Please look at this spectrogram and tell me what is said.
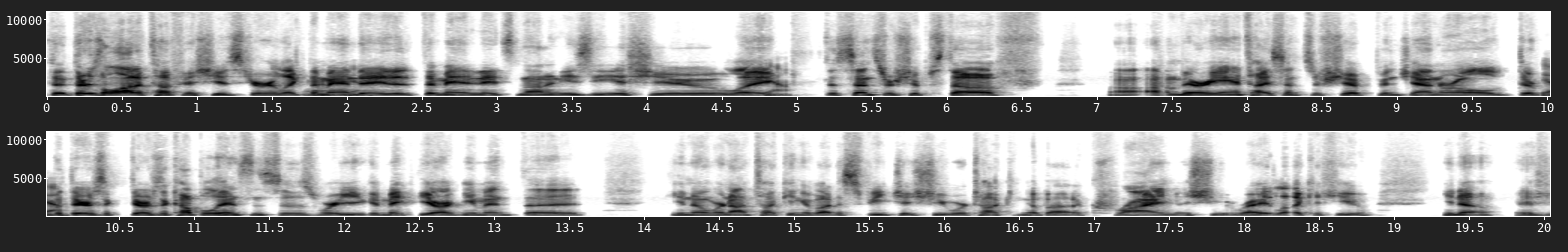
th- there's a lot of tough issues here. Like the mandate, yeah. the mandate's not an easy issue. Like yeah. the censorship stuff. Uh, I'm very anti-censorship in general, there, yeah. but there's a there's a couple of instances where you can make the argument that you know we're not talking about a speech issue, we're talking about a crime issue, right? Like if you you know if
